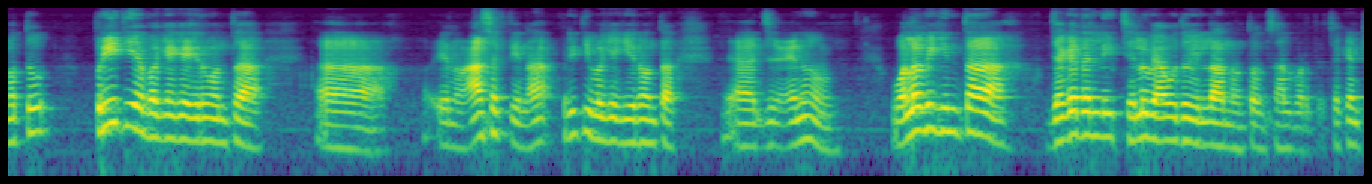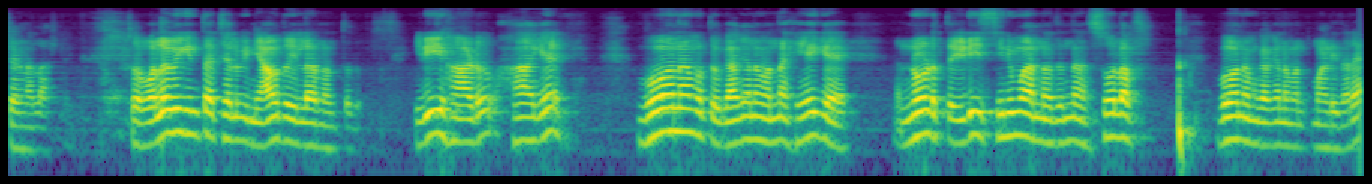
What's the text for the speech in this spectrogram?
ಮತ್ತು ಪ್ರೀತಿಯ ಬಗೆಗೆ ಇರುವಂಥ ಏನು ಆಸಕ್ತಿನ ಪ್ರೀತಿ ಬಗೆಗೆ ಇರುವಂಥ ಏನು ಒಲವಿಗಿಂತ ಜಗದಲ್ಲಿ ಚೆಲುವು ಯಾವುದೂ ಇಲ್ಲ ಅನ್ನೋಂಥ ಒಂದು ಸಾಲು ಬರುತ್ತೆ ಸೆಕೆಂಡ್ ಚರಣ ಲಾಸ್ಟ್ ಸೊ ಒಲವಿಗಿಂತ ಚೆಲುವು ಇನ್ಯಾವುದೂ ಇಲ್ಲ ಅನ್ನೋಂಥದ್ದು ಇಡೀ ಹಾಡು ಹಾಗೆ ಭುವನ ಮತ್ತು ಗಗನವನ್ನು ಹೇಗೆ ನೋಡುತ್ತೆ, ಇಡೀ ಸಿನಿಮಾ ಅನ್ನೋದನ್ನು ಸೋಲ್ ಆಫ್ ಭುವನಂ ಅಂತ ಮಾಡಿದ್ದಾರೆ.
